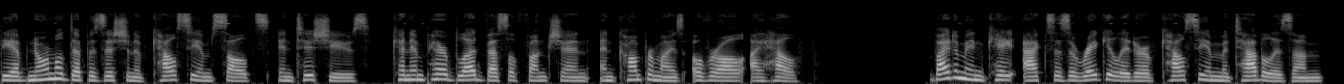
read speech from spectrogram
the abnormal deposition of calcium salts in tissues, can impair blood vessel function and compromise overall eye health. Vitamin K acts as a regulator of calcium metabolism,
